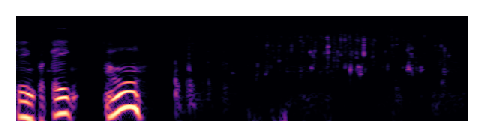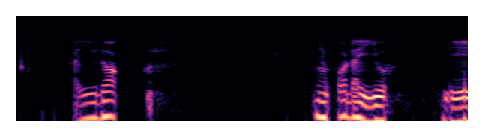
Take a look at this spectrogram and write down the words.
เก้งปลาเก้งเอาใครอยู่ดอกยังพอได้อยู่ดี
